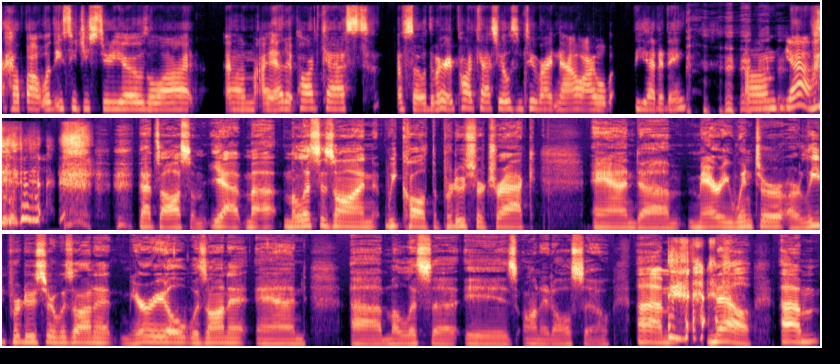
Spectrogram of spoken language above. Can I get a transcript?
help out with ECG Studios a lot. Um, I edit podcasts. So the very podcast you're listening to right now, I will be editing. Um, yeah. That's awesome. Yeah. M- Melissa's on, we call it the producer track and um, Mary Winter, our lead producer, was on it. Muriel was on it, and uh, Melissa is on it also. Um, Mel, um,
